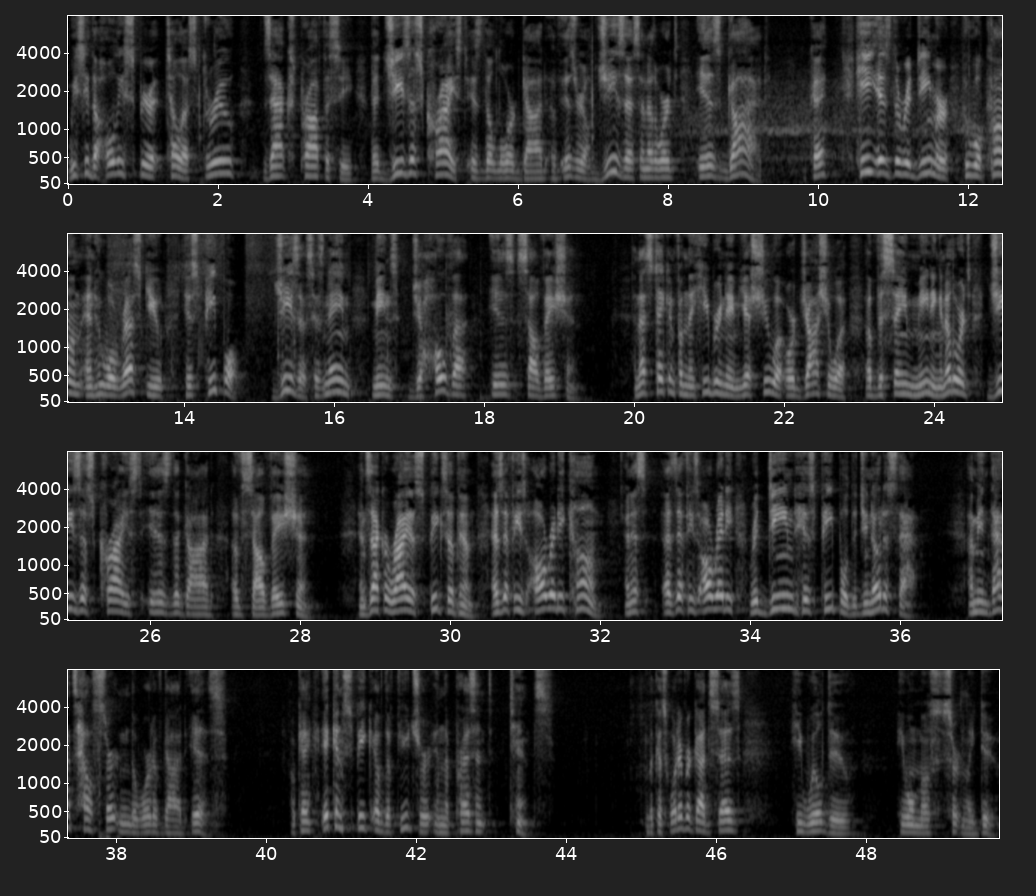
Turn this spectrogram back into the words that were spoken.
we see the Holy Spirit tell us through Zach's prophecy that Jesus Christ is the Lord God of Israel. Jesus, in other words, is God. Okay? He is the Redeemer who will come and who will rescue his people. Jesus, his name means Jehovah is salvation. And that's taken from the Hebrew name Yeshua or Joshua of the same meaning. In other words, Jesus Christ is the God of salvation. And Zechariah speaks of him as if he's already come and as, as if he's already redeemed his people. Did you notice that? I mean, that's how certain the Word of God is. Okay? It can speak of the future in the present tense. Because whatever God says He will do, He will most certainly do.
